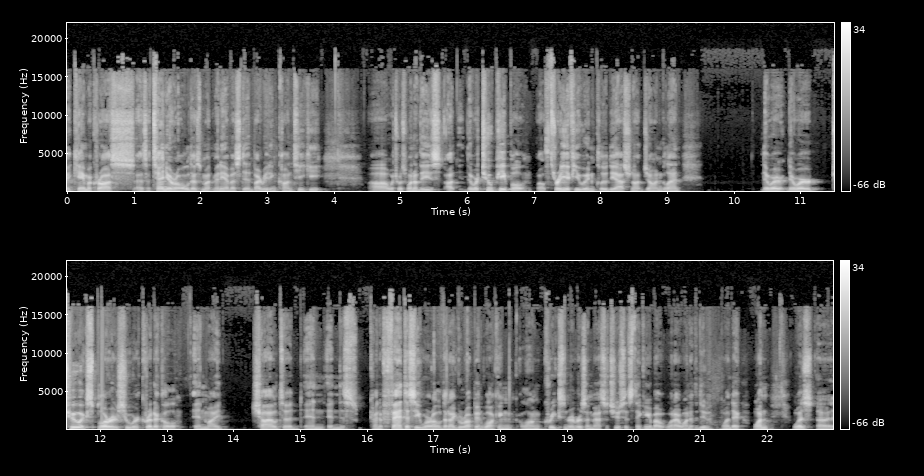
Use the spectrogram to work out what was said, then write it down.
I came across as a ten year old, as many of us did, by reading Kon-Tiki, uh, which was one of these. Uh, there were two people, well, three if you include the astronaut John Glenn. There were there were two explorers who were critical in my childhood in in this kind of fantasy world that I grew up in, walking along creeks and rivers in Massachusetts, thinking about what I wanted to do one day. One was uh,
